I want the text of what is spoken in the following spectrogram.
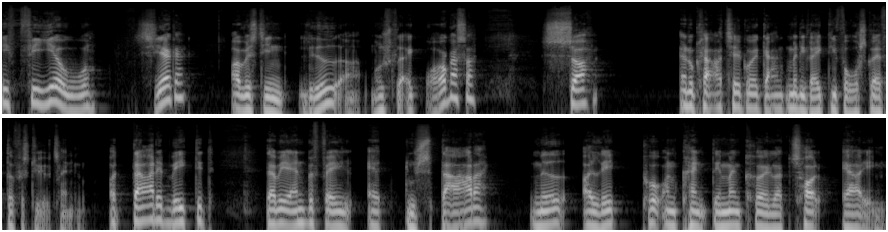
de fire uger, cirka, og hvis din led og muskler ikke brokker sig, så er du klar til at gå i gang med de rigtige forskrifter for styrketræning. Og der er det vigtigt, der vil jeg anbefale, at du starter med at lægge på omkring det, man kalder 12 RM.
